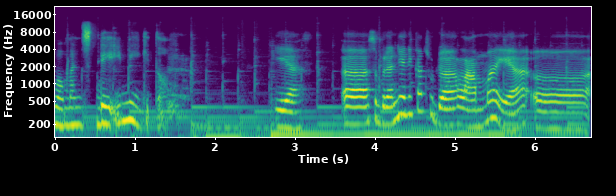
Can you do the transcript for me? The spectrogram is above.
Women's Day ini gitu. Iya, uh, sebenarnya ini kan sudah lama ya, uh,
